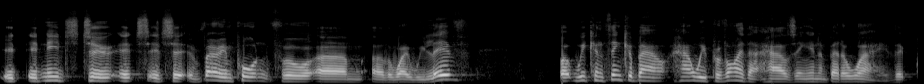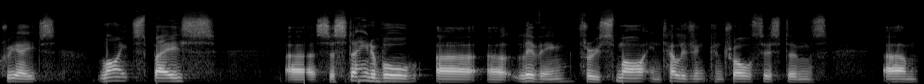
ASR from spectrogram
it, it needs to, it's, it's very important for um, uh, the way we live, but we can think about how we provide that housing in a better way that creates light space, uh, sustainable uh, uh, living through smart, intelligent control systems, um,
